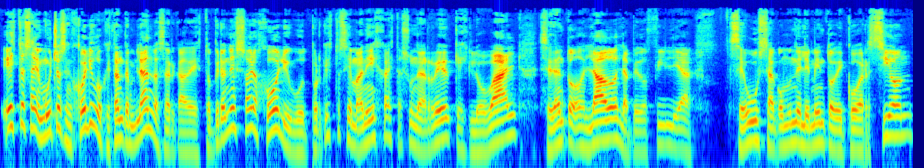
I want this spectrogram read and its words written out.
Esto hay muchos en Hollywood que están temblando acerca de esto, pero no es solo Hollywood, porque esto se maneja, esta es una red que es global, se da en todos lados, la pedofilia se usa como un elemento de coerción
